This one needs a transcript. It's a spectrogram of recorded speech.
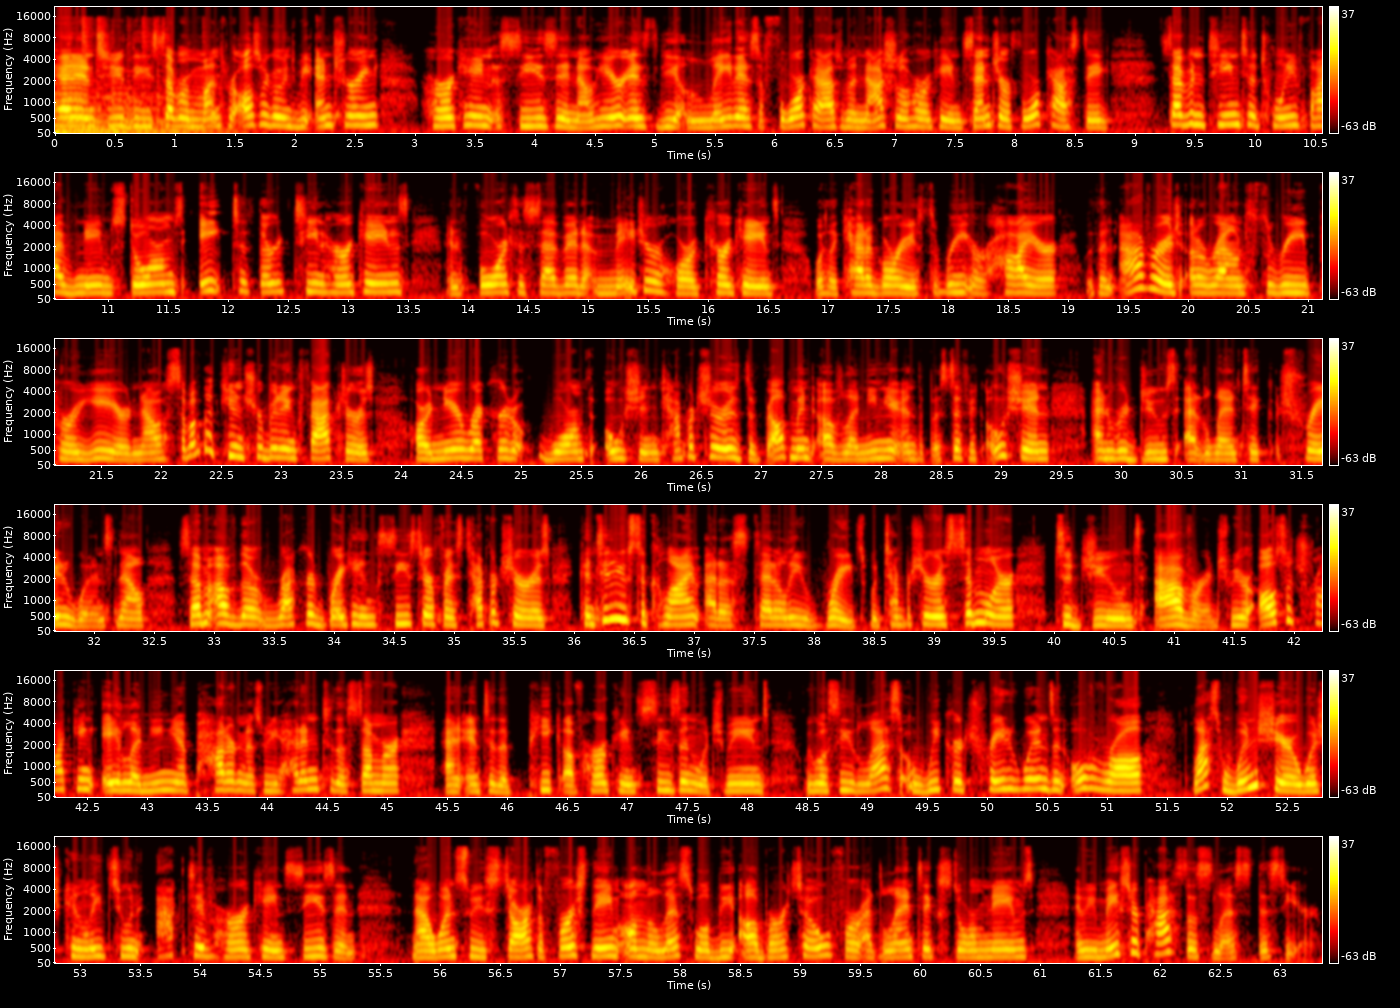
into the summer months, we're also going to be entering hurricane season. Now, here is the latest forecast from the National Hurricane Center forecasting 17 to 25 named storms, 8 to 13 hurricanes, and 4 to 7 major hurricanes with a category 3 or higher, with an average at around 3 per year. Now, some of the contributing factors are near record warmth ocean temperatures, development of La Nina in the Pacific Ocean, and reduced Atlantic trade winds. Now, some of the record breaking sea surface temperatures continues to climb at a steadily rate, with temperatures similar to June's average. We are also tracking a La Nina pattern as we head into the summer and into the peak of hurricane season, which means we will see less weaker trade winds and overall less wind shear, which can lead to an active hurricane season. Now, once we start, the first name on the list will be Alberto for Atlantic storm names, and we may surpass this list this year.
